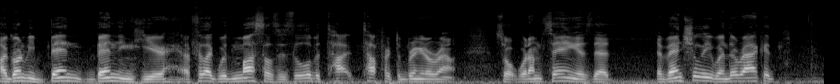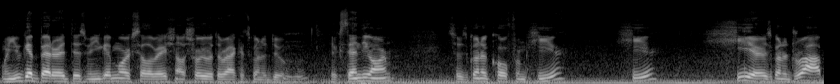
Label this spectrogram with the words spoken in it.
are going to be bend, bending here, I feel like with muscles it's a little bit tou- tougher to bring it around. So what I'm saying is that eventually when the racket, when you get better at this, when you get more acceleration, I'll show you what the racket's going to do. Mhm. Extend the arm, so it's going to go from here, here, here. It's going to drop,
